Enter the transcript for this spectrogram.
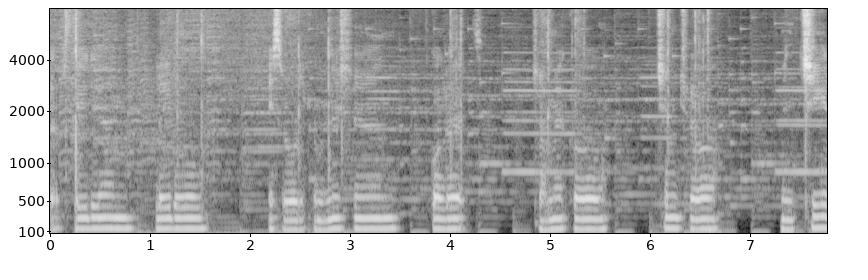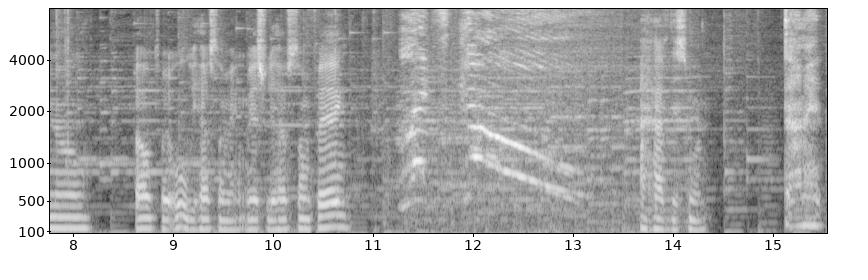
Lab Stadium, Play-Doh, Acerolic Premonition, Golett, Jameco, Chimchar, Minccino, Baltoy. Oh, we have something. We actually have something. Let's go! I have this one. Damn it!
